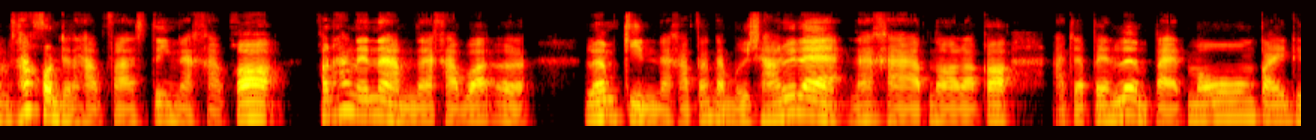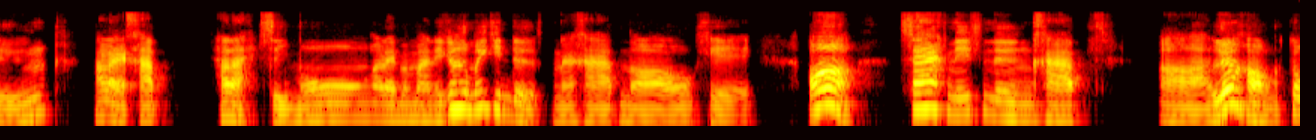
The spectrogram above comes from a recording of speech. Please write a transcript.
ำถ้าคนจะทำฟาสติ้งนะครับ ก็ค่อนข้างแนะนำนะครับ ว่าเออเริ่มกินนะครับ ตั้งแต่มื้อเช้าด้วยแหละนะครับเนาะแล้วก็อาจจะเป็นเริ่ม8โมงไปถึงเท่าไหร่ครับเท่าไหร่สี่โมงอะไรประมาณนี้ก็คือไม่กินดึกนะครับเนาะโอเคอ้อแทรกนิดนึงครับ อ่าเรื่องของตั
